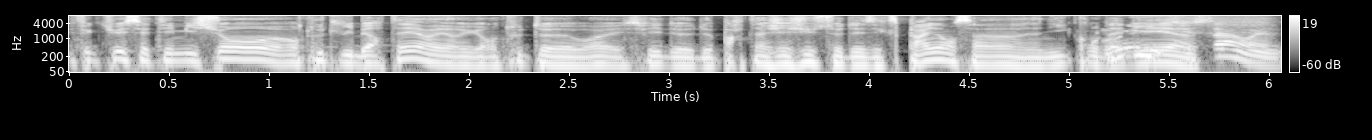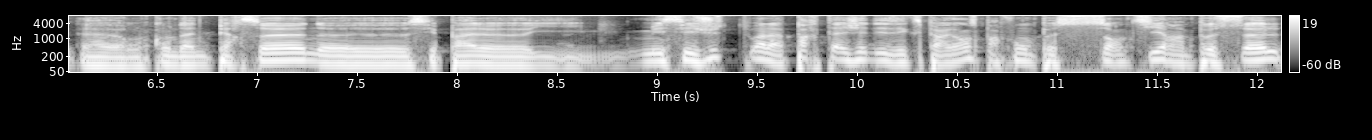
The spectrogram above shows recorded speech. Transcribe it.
effectuer cette émission en toute liberté hein, en toute euh, essayer de, partager juste des expériences hein, ni condamner oui, ça, ouais. euh, on condamne personne euh, c'est pas mais c'est juste voilà partager des expériences. Parfois on peut se sentir un peu seul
